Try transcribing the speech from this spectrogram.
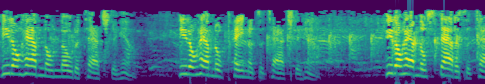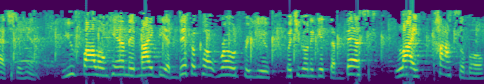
He don't have no note attached to him. He don't have no payments attached to him. He don't have no status attached to him. You follow him, it might be a difficult road for you, but you're going to get the best life possible.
